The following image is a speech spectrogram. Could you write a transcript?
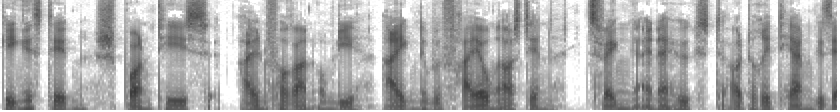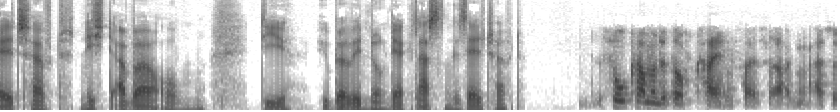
ging es den Spontis allen voran um die eigene Befreiung aus den Zwängen einer höchst autoritären Gesellschaft, nicht aber um die Überwindung der Klassengesellschaft? So kann man das auf keinen Fall sagen. Also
